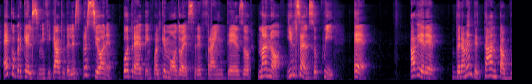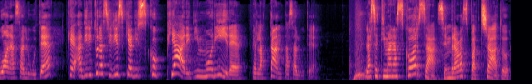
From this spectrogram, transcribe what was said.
Ecco perché il significato dell'espressione potrebbe in qualche modo essere frainteso, ma no, il senso qui è avere veramente tanta buona salute che addirittura si rischia di scoppiare, di morire per la tanta salute. La settimana scorsa sembrava spacciato,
